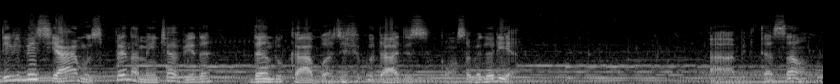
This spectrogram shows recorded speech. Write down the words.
de vivenciarmos plenamente a vida, dando cabo às dificuldades com sabedoria. A meditação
